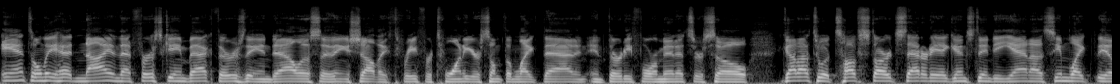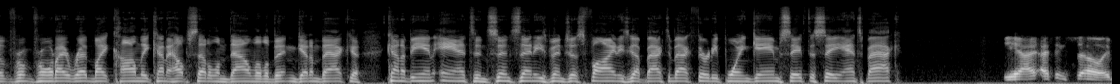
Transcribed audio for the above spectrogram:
Ant only had nine in that first game back Thursday in Dallas. I think he shot like three for 20 or something like that in, in 34 minutes or so. Got out to a tough start Saturday against Indiana. Seemed like, you know, from, from what I read, Mike Conley kind of helped settle him down a little bit and get him back uh, kind of being Ant. And since then, he's been just fine. He's got back to back 30 point games. Safe to say Ant's back? Yeah, I, I think so. It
